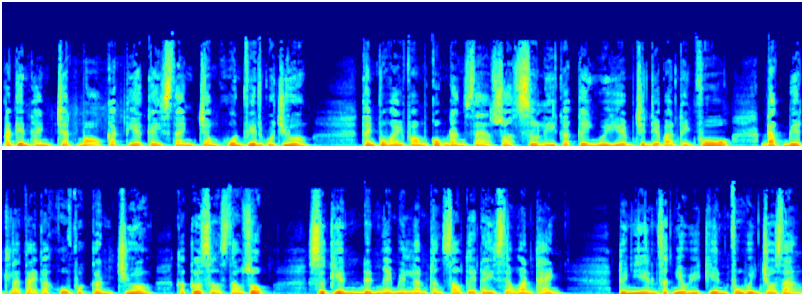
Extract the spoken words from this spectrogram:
đã tiến hành chặt bỏ cắt tỉa cây xanh trong khuôn viên của trường – Thành phố Hải Phòng cũng đang giả soát xử lý các cây nguy hiểm trên địa bàn thành phố, đặc biệt là tại các khu vực gần trường, các cơ sở giáo dục. Dự kiến đến ngày 15 tháng 6 tới đây sẽ hoàn thành. Tuy nhiên, rất nhiều ý kiến phụ huynh cho rằng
